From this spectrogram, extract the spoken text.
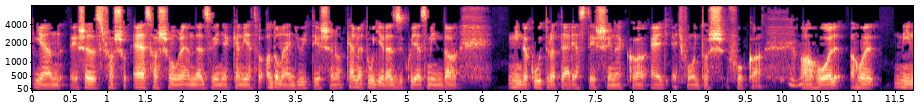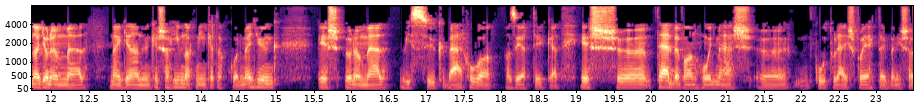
ilyen, és ez hasonló, ehhez hasonló rendezvényeken, illetve adománygyűjtésen akár, mert úgy érezzük, hogy ez mind a, mind a kultúra terjesztésének a, egy, egy fontos foka, uh-huh. ahol, ahol mi nagy örömmel megjelenünk, és ha hívnak minket, akkor megyünk, és örömmel visszük bárhova az értéket. És terve van, hogy más kulturális projektekben is, a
